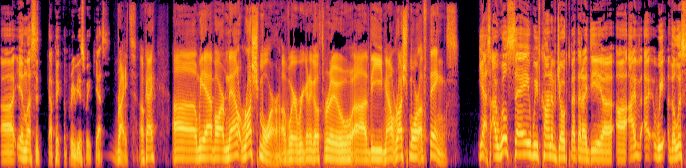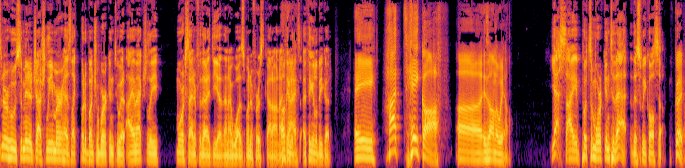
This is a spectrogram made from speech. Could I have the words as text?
Uh, unless it got picked the previous week. Yes. Right. Okay. Uh, we have our Mount Rushmore of where we're going to go through uh, the Mount Rushmore of things. Yes, I will say we've kind of joked about that idea. Uh, I've I, we the listener who submitted Josh Leamer has like put a bunch of work into it. I am actually more excited for that idea than I was when it first got on. I think Okay. it's, I think it'll be good. A hot takeoff uh, is on the wheel. Yes, I put some work into that this week also. Good.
